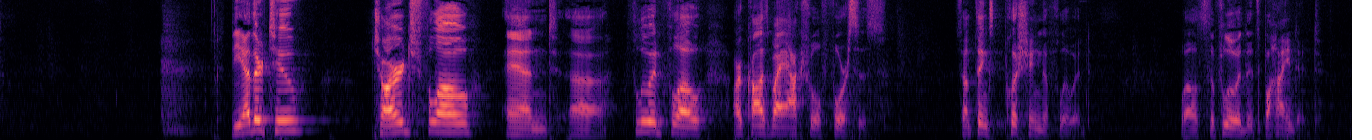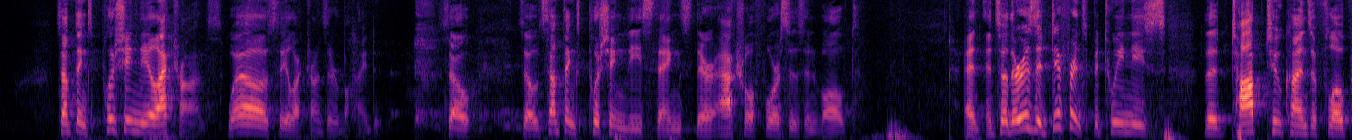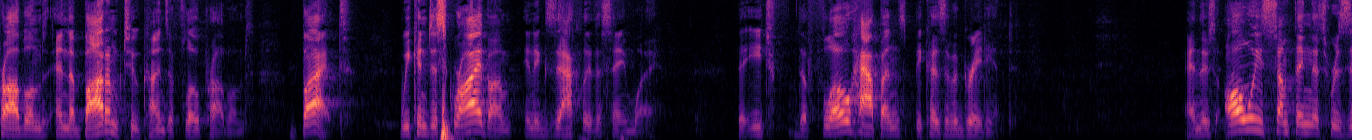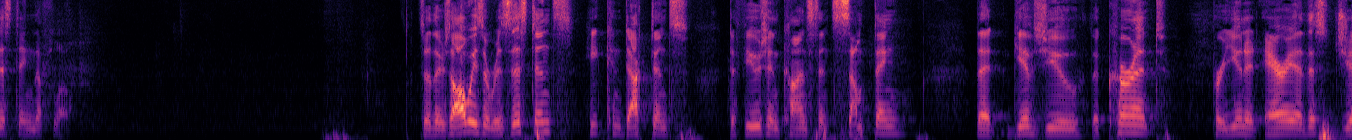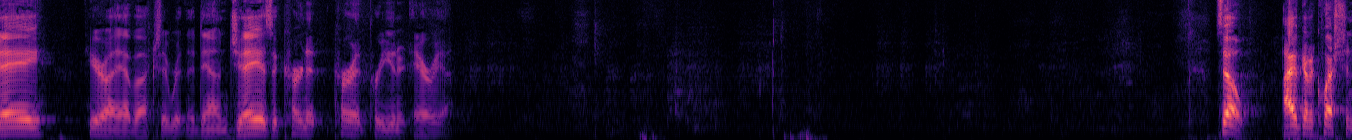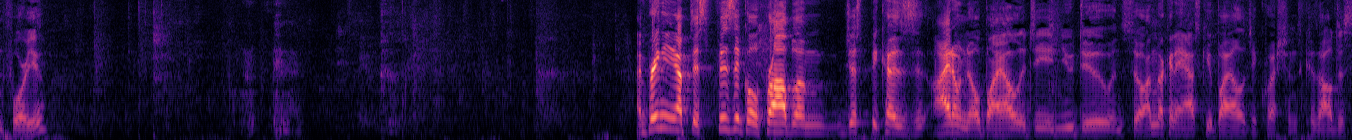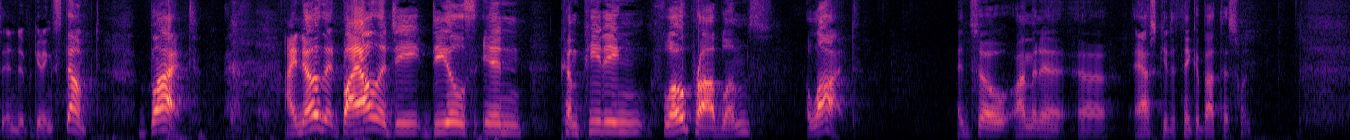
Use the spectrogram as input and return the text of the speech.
The other two, charge flow and uh, fluid flow, are caused by actual forces. Something's pushing the fluid. Well, it's the fluid that's behind it. Something's pushing the electrons. Well, it's the electrons that are behind it. So, so something's pushing these things. There are actual forces involved. And, and so there is a difference between these, the top two kinds of flow problems and the bottom two kinds of flow problems. But we can describe them in exactly the same way. That each, the flow happens because of a gradient. And there's always something that's resisting the flow. So there's always a resistance, heat conductance, diffusion constant, something that gives you the current per unit area. This J, here I have actually written it down. J is a current, current per unit area. So, I've got a question for you. I'm bringing up this physical problem just because I don't know biology and you do, and so I'm not going to ask you biology questions because I'll just end up getting stumped. But I know that biology deals in competing flow problems a lot. And so I'm going to uh, ask you to think about this one.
